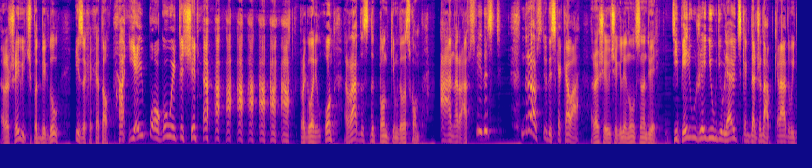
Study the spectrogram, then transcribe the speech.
Рашевич подбегнул и захохотал. «А ей-богу вытащит!» Проговорил он радостно тонким голоском. «А нравственность?» Нравственность какова? Рашевич оглянулся на дверь. Теперь уже не удивляются, когда жена обкрадывает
